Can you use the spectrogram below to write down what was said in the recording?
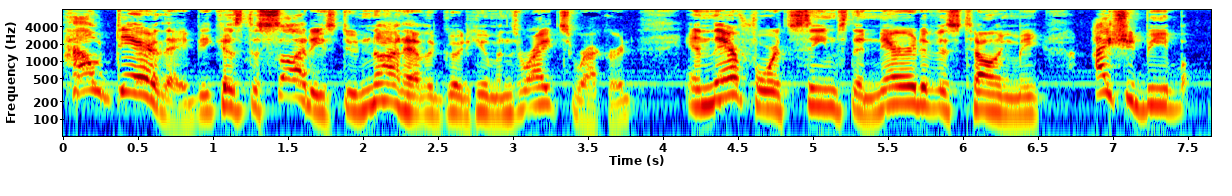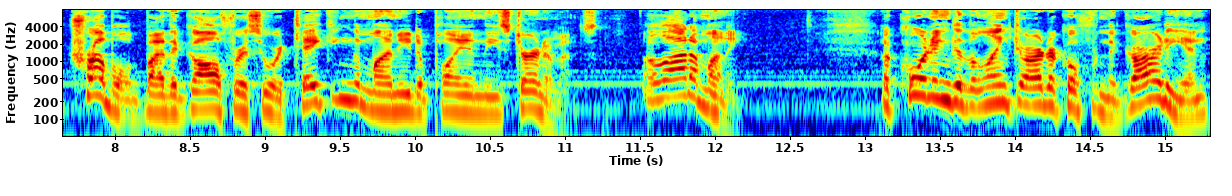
How dare they? Because the Saudis do not have a good human rights record, and therefore it seems the narrative is telling me I should be troubled by the golfers who are taking the money to play in these tournaments. A lot of money. According to the linked article from The Guardian,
